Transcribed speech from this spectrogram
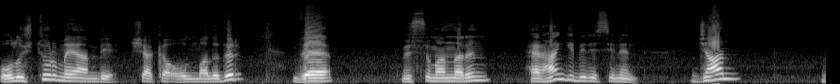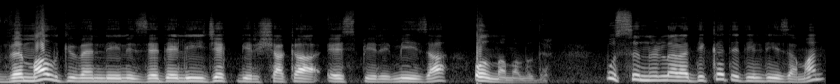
oluşturmayan bir şaka olmalıdır ve Müslümanların herhangi birisinin can ve mal güvenliğini zedeleyecek bir şaka, espri, mizah olmamalıdır. Bu sınırlara dikkat edildiği zaman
